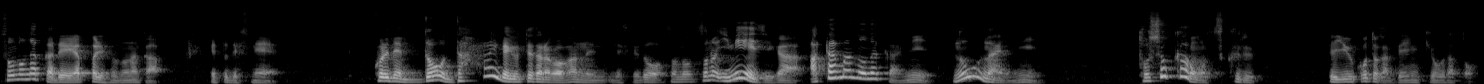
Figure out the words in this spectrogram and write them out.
その中でやっぱりそのなんかえっとですねこれねどう誰が言ってたのかわかんないんですけどそのそのイメージが頭の中に脳内に図書館を作るっていうことが勉強だと。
